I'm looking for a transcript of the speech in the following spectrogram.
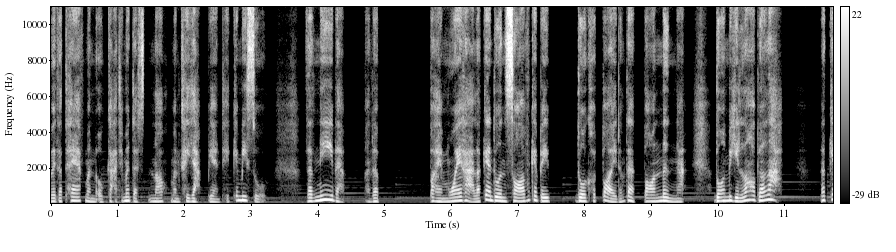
ไปกระแทกมันโอกาสที่มันจะน็อกมันขยับเปลี่ยนทิศก็มีสูงแล้วนี่แบบมันแบบต่อยมวยค่ะ แล้วแกโดนซ้อมแกไปโดนเขาต่อยตั้งแต่ตอนหนึ่งอะโดนไปกี่รอบแล้วล่ะ แล้วแก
